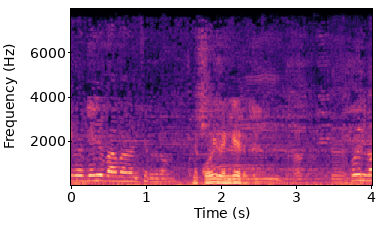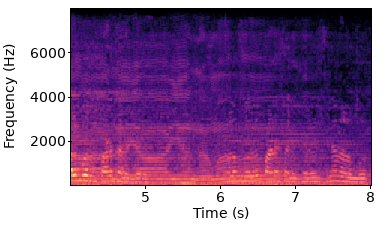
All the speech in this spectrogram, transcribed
இவர் பெரிய பாபா வச்சிருக்கிறோம். இந்த கோயில் எங்க இருக்கு? கோயில் நலம்பூர் பாடசாலை தெரு நலம்பூர் பாடசாலை தெரு சின்ன நலம்பூர்.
